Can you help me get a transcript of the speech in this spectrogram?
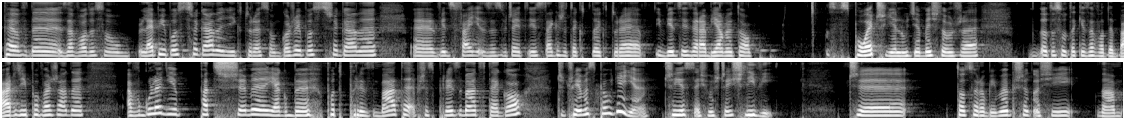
pewne zawody są lepiej postrzegane, niektóre są gorzej postrzegane, e, więc fajnie, zazwyczaj jest tak, że te, które im więcej zarabiamy, to społecznie ludzie myślą, że no to są takie zawody bardziej poważane, a w ogóle nie patrzymy jakby pod pryzmatę, przez pryzmat tego, czy czujemy spełnienie, czy jesteśmy szczęśliwi, czy to, co robimy, przynosi nam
